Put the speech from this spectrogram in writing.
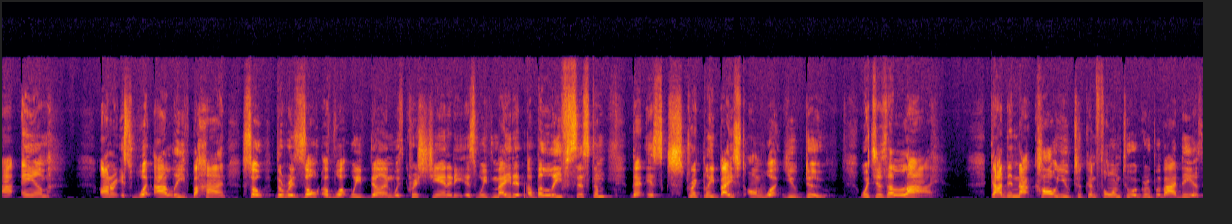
I am honoring. It's what I leave behind. So, the result of what we've done with Christianity is we've made it a belief system that is strictly based on what you do which is a lie. God did not call you to conform to a group of ideas.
